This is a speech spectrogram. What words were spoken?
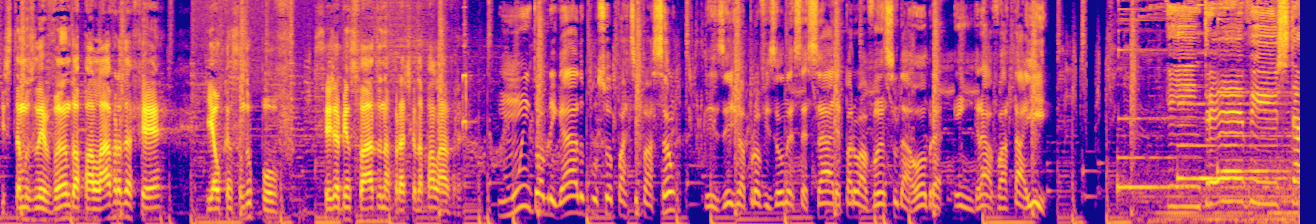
Estamos levando a palavra da fé e alcançando o povo. Seja abençoado na prática da palavra. Muito obrigado por sua participação. Desejo a provisão necessária para o avanço da obra em Gravataí. Entrevista.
